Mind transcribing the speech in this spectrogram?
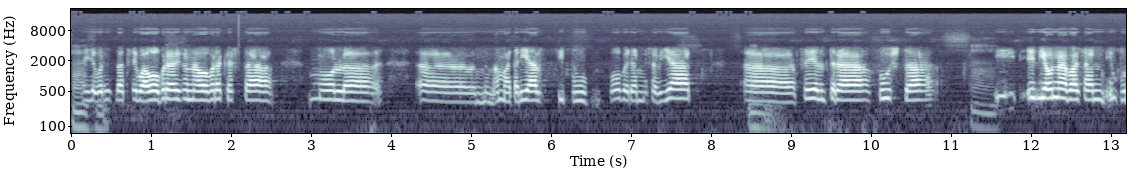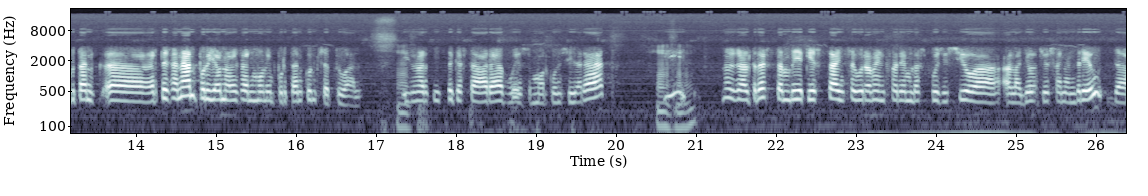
-huh. I llavors la seva obra és una obra que està molt eh, eh, amb materials tipus pobre més aviat, eh, feltre, fusta, i hi ha una vessant important eh, artesanal, però hi ha una vessant molt important conceptual. És un artista que està ara pues, molt considerat i nosaltres també aquest any segurament farem l'exposició a, a la Llotja Sant Andreu de,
